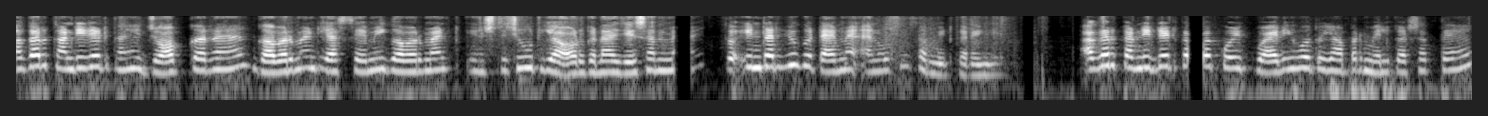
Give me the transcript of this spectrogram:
अगर कैंडिडेट कहीं जॉब कर रहे हैं गवर्नमेंट या सेमी गवर्नमेंट इंस्टीट्यूट या ऑर्गेनाइजेशन में तो इंटरव्यू के टाइम में एनओसी सबमिट करेंगे। अगर कैंडिडेट का कोई क्वेरी हो तो यहाँ पर मेल कर सकते हैं।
